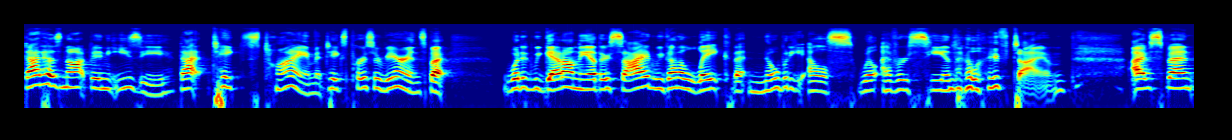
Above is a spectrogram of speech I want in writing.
That has not been easy. That takes time, it takes perseverance. But what did we get on the other side? We got a lake that nobody else will ever see in their lifetime. I've spent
